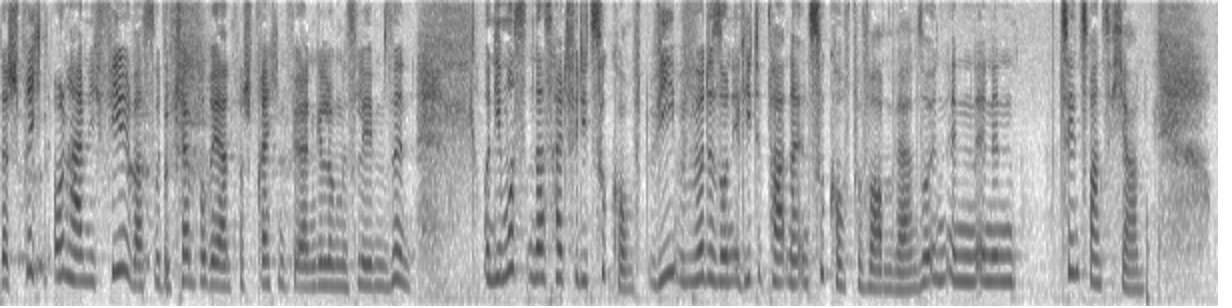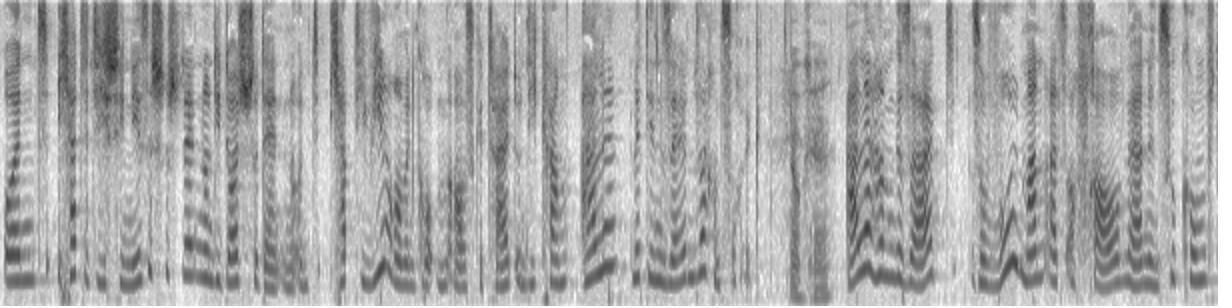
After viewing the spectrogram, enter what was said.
Das spricht unheimlich viel, was so die temporären Versprechen für ein gelungenes Leben sind sind. Und die mussten das halt für die Zukunft. Wie würde so ein Elitepartner in Zukunft beworben werden? So in, in, in den 10, 20 Jahren. Und ich hatte die chinesischen Studenten und die deutschen Studenten und ich habe die wiederum in Gruppen ausgeteilt und die kamen alle mit denselben Sachen zurück. Okay. Alle haben gesagt, sowohl Mann als auch Frau werden in Zukunft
